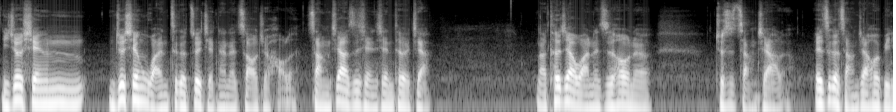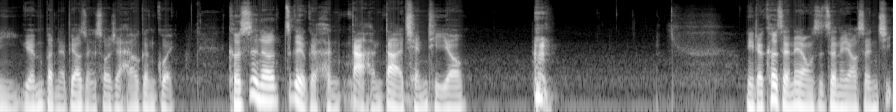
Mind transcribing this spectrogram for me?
你就先你就先玩这个最简单的招就好了，涨价之前先特价，那特价完了之后呢，就是涨价了，诶，这个涨价会比你原本的标准售价还要更贵。可是呢，这个有个很大很大的前提哦，你的课程内容是真的要升级，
